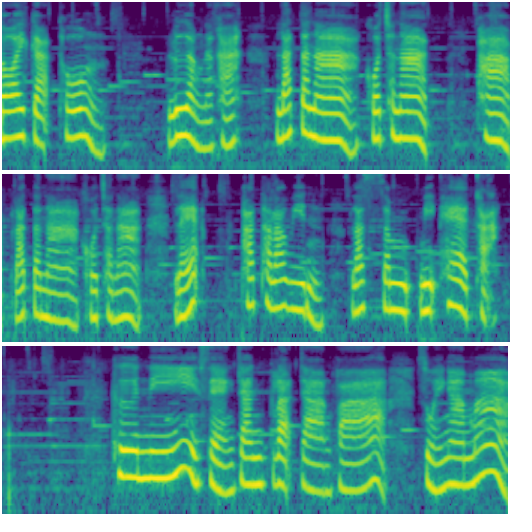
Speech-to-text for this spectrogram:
ลอยกระทง เรื่องนะคะ รัตนาโคชนาตภาพรัตนาโคชนาตและพัทรวิน รัศมิแพทย์ค่ะ คืนนี้แสงจันทร์กระจ่างฟ้า สวยงามมาก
